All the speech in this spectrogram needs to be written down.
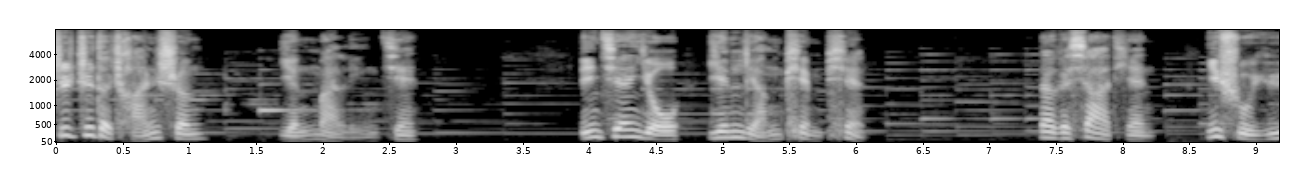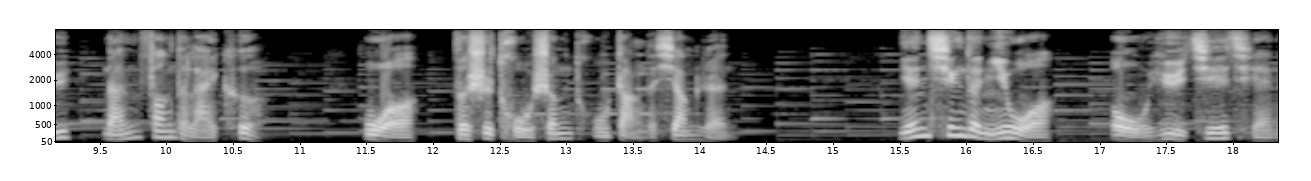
吱吱的蝉声，盈满林间。林间有阴凉片片。那个夏天，你属于南方的来客，我则是土生土长的乡人。年轻的你我，偶遇街前。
